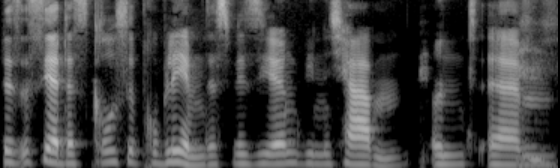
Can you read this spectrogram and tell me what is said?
das ist ja das große Problem, dass wir sie irgendwie nicht haben. Und ähm,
